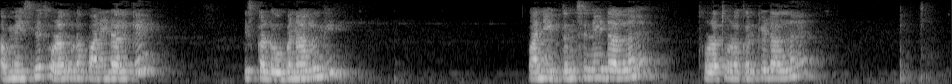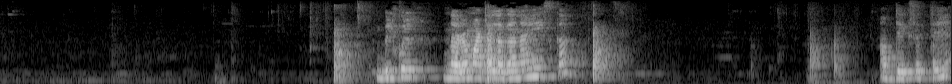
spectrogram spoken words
अब मैं इसमें थोड़ा थोड़ा पानी डाल के इसका डो बना लूँगी। पानी एकदम से नहीं डालना है थोड़ा थोड़ा करके डालना है। बिल्कुल नरम आटा लगाना है इसका। आप देख सकते हैं।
